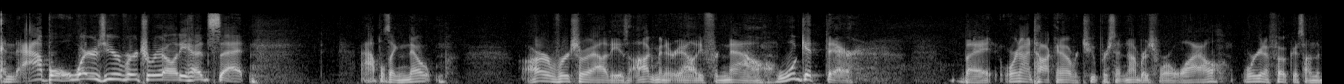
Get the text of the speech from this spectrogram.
And Apple, where's your virtual reality headset? Apple's like, nope. Our virtual reality is augmented reality for now. We'll get there. But we're not talking over 2% numbers for a while. We're going to focus on the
